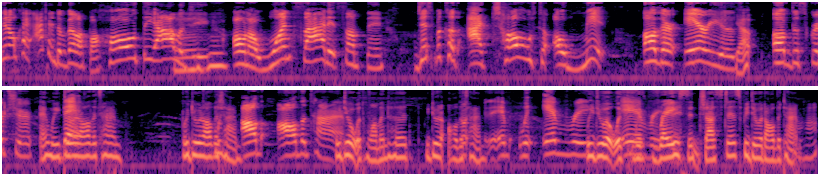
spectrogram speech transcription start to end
then okay, I can develop a whole theology Mm-hmm. on a one-sided something just because I chose to omit other areas Yep. of the scripture And we do it all the time. We do it all the time. all all the time. We do it with womanhood. We do it all the time. With every We do it with, with race and justice. We do it all the time. Mm-hmm.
